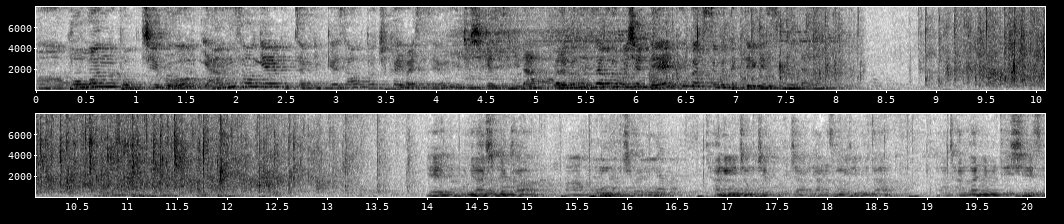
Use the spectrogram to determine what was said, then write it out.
어, 보건복지부 양성일 국장님께서 또 축하의 말씀 해주시겠습니다. 여러분 대상으로 보실 때 큰 박수 부탁드리겠습니다. 예, 안녕하십니까. 아, 보건복지부 장애인 정책국장 양성일입니다. 아, 장관님 대신해서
